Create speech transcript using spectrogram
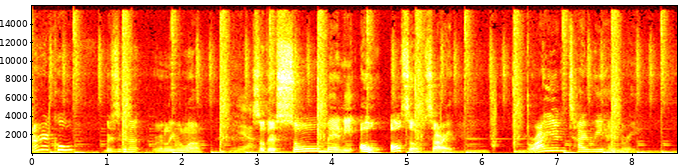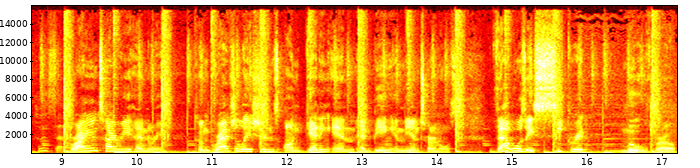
all right. Cool. We're just gonna we're gonna leave it alone. Yeah. So there's so many. Oh, also, sorry, Brian Tyree Henry. Who's that? Brian Tyree Henry. Congratulations on getting in and being in the Eternals. That was a secret move, bro.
